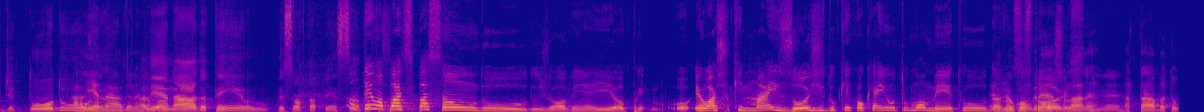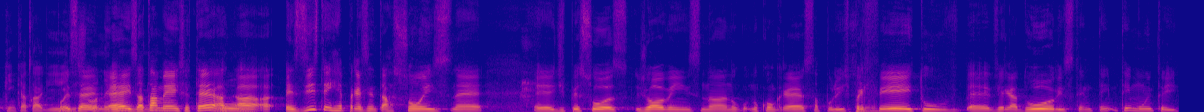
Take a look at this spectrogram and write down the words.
de todo alienada, né? Alienada, tem o pessoal que está pensando. Não, tem tá uma participação do, do jovem aí. Eu, eu acho que mais hoje do que qualquer em outro momento da é, nossa o congresso história, lá, assim, né? né? A Tabata, o Kim Kataguiri. Pois é, é exatamente. Até a, a, a, existem representações, né? É, de pessoas jovens na, no, no, Congresso, na política, prefeito, é, vereadores, tem, tem, tem muito aí.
